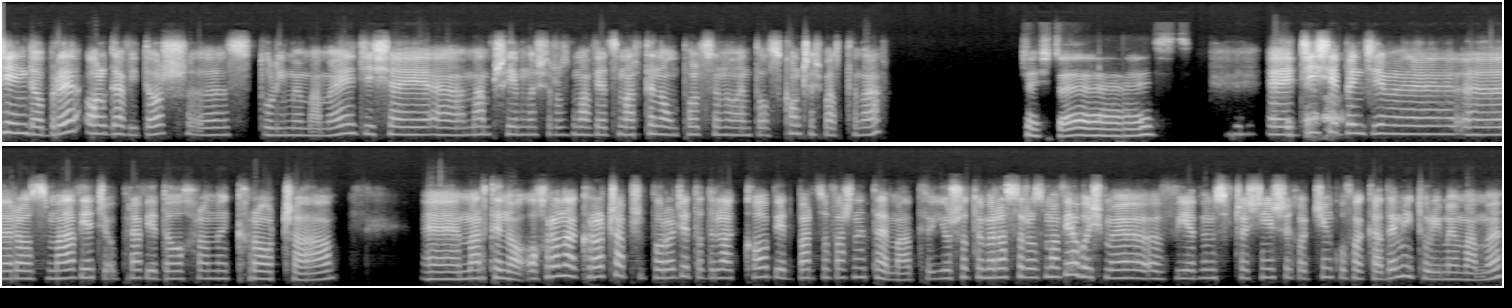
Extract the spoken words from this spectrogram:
Dzień dobry, Olga Witosz e, z Tulimy Mamy. Dzisiaj e, mam przyjemność rozmawiać z Martyną Polcenuentowską. Cześć Martyna. Cześć, cześć. E, Dzisiaj będziemy rozmawiać o prawie do ochrony krocza. Martyno, ochrona krocza przy porodzie to dla kobiet bardzo ważny temat. Już o tym raz rozmawiałyśmy w jednym z wcześniejszych odcinków Akademii Tulimy Mamy,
